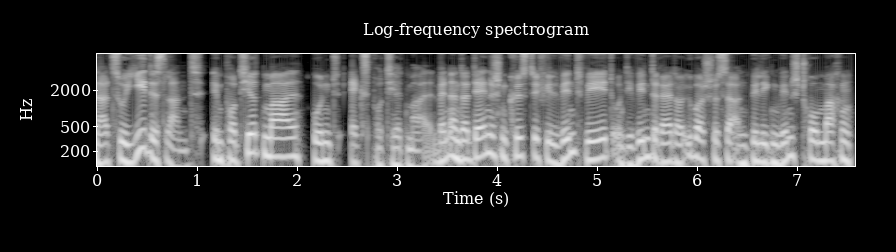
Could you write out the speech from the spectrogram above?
Nahezu jedes Land importiert mal und exportiert mal. Wenn an der dänischen Küste viel Wind weht und die Windräder Überschüsse an billigen Windstrom machen,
